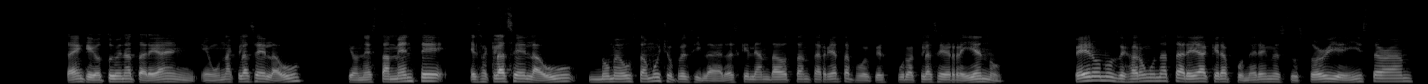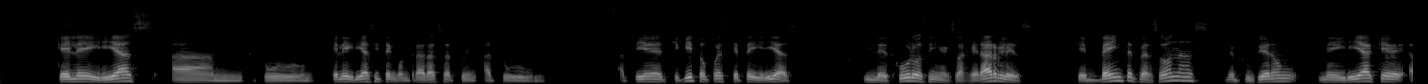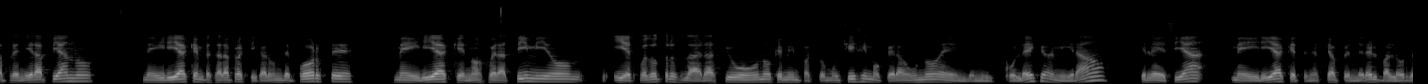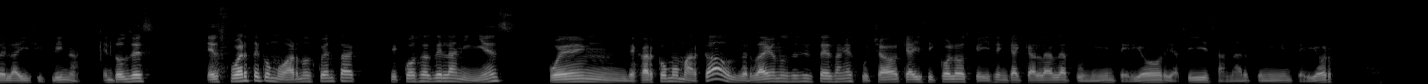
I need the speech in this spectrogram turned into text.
saben que yo tuve una tarea en, en una clase de la U que honestamente esa clase de la U no me gusta mucho, pues y la verdad es que le han dado tanta riata porque es pura clase de relleno. Pero nos dejaron una tarea que era poner en nuestro story de Instagram qué le dirías a tu, qué le dirías si te encontraras a tu, a tu, a ti chiquito, pues, ¿qué te dirías? Y les juro, sin exagerarles, que 20 personas me pusieron, me diría que aprendiera piano, me diría que empezara a practicar un deporte, me diría que no fuera tímido, y después otros, la verdad es que hubo uno que me impactó muchísimo, que era uno de, de mi colegio, de mi grado, que le decía, me diría que tenés que aprender el valor de la disciplina. Entonces, es fuerte como darnos cuenta qué cosas de la niñez pueden dejar como marcados, ¿verdad? Yo no sé si ustedes han escuchado que hay psicólogos que dicen que hay que hablarle a tu niño interior y así, sanar tu niño interior.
